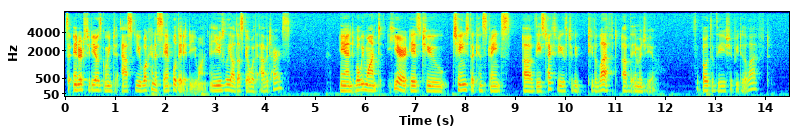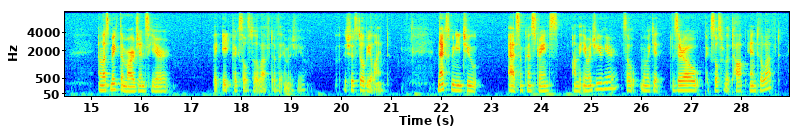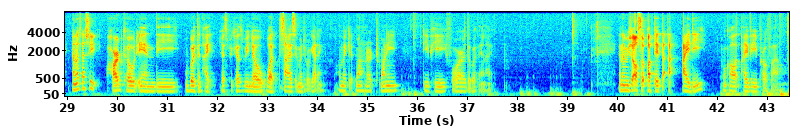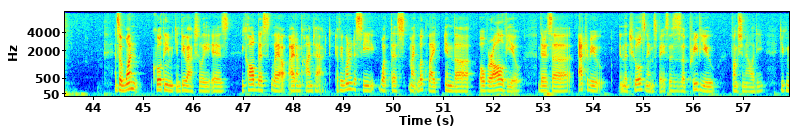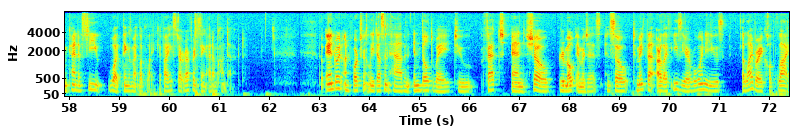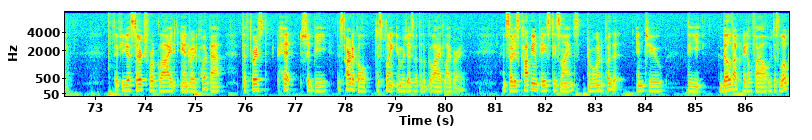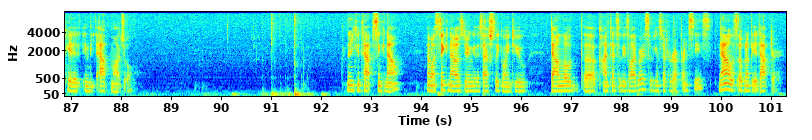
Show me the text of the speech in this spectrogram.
So Android Studio is going to ask you what kind of sample data do you want? And usually I'll just go with avatars. And what we want here is to change the constraints of these text views to be to the left of the image view. So both of these should be to the left. And let's make the margins here like 8 pixels to the left of the image view. They should still be aligned. Next, we need to add some constraints on the image view here. So we'll make it 0 pixels from the top and to the left. And let's actually hard code in the width and height just because we know what size image we're getting. I'll make it 120 dp for the width and height. And then we should also update the ID. We'll call it IV profile. And so one cool thing we can do actually is we called this layout item contact. If we wanted to see what this might look like in the overall view, there's a attribute in the tools namespace. This is a preview functionality you can kind of see what things might look like if I start referencing item contact. Though Android unfortunately doesn't have an inbuilt way to fetch and show remote images. And so to make that our life easier, we're going to use a library called Glide. So if you just search for Glide Android code path, the first hit should be this article displaying images with the Glide library. And so just copy and paste these lines, and we're going to put it into the build.gradle file, which is located in the app module. Then you can tap sync now. And what sync now is doing is it's actually going to download the contents of these libraries so we can start to reference these. Now let's open up the adapter.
